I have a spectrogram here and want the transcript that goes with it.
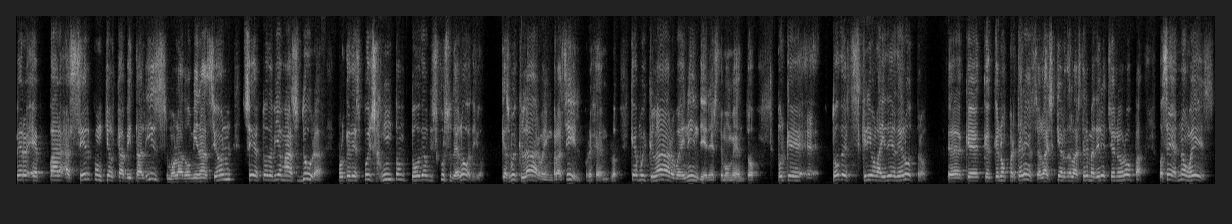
pero es para hacer con que el capitalismo, la dominación, sea todavía más dura, porque después juntan todo el discurso del odio. Que es muy claro en Brasil, por ejemplo, que es muy claro en India en este momento, porque eh, todos crían la idea del otro, eh, que, que, que, no pertenece a la izquierda, a la extrema derecha en Europa. O sea, no es.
